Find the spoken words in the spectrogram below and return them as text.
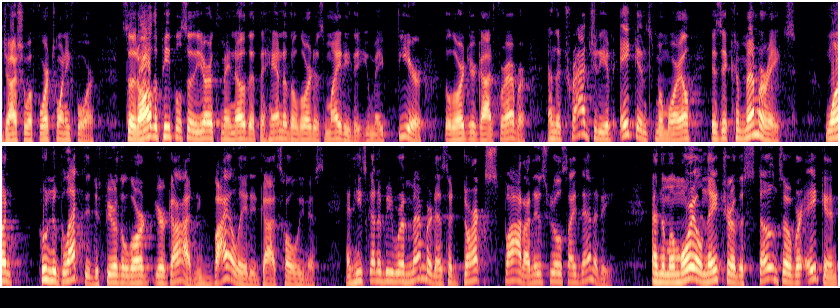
Joshua 4:24 so that all the peoples of the earth may know that the hand of the Lord is mighty that you may fear the Lord your God forever. And the tragedy of Achan's memorial is it commemorates one who neglected to fear the Lord your God. He violated God's holiness. And he's going to be remembered as a dark spot on Israel's identity. And the memorial nature of the stones over Achan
